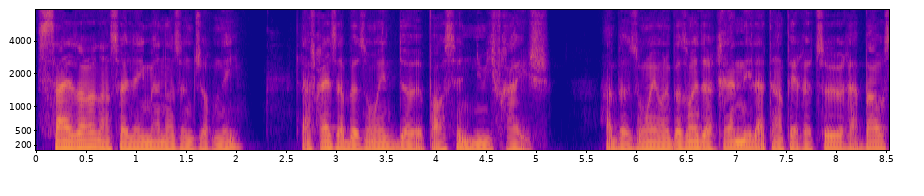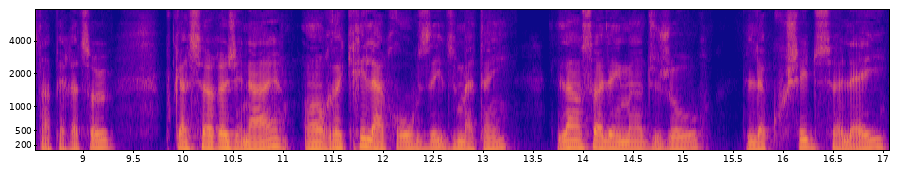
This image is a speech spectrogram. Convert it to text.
16 heures d'ensoleillement dans une journée. La fraise a besoin de passer une nuit fraîche. A besoin, on a besoin de ramener la température à basse température pour qu'elle se régénère. On recrée la rosée du matin, l'ensoleillement du jour, le coucher du soleil,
